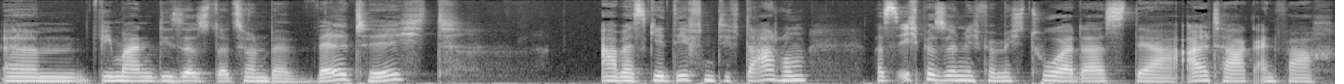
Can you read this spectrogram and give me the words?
ähm, wie man diese Situation bewältigt, aber es geht definitiv darum, was ich persönlich für mich tue, dass der Alltag einfach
